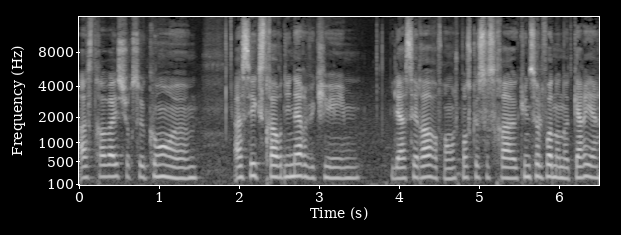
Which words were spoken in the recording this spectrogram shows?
à, ce travail sur ce camp assez extraordinaire vu qu'il est assez rare. Enfin, je pense que ce sera qu'une seule fois dans notre carrière.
